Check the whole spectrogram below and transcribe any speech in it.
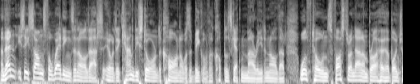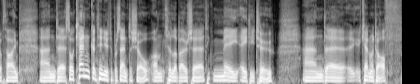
and then you see songs for weddings and all that. You know, the candy store in the corner was a big one for couples getting married and all that. Wolfe Tones, Foster and Allen brought her a bunch of time, and uh, so Ken continued to present the show until about uh, I think May '82, and uh, Ken went off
